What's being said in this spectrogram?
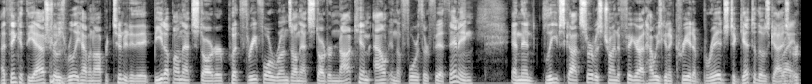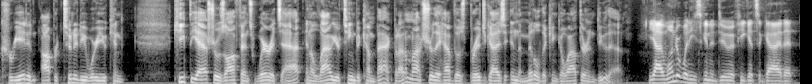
I think that the Astros really have an opportunity. They beat up on that starter, put three, four runs on that starter, knock him out in the fourth or fifth inning, and then leave Scott Servais trying to figure out how he's going to create a bridge to get to those guys Right. or create an opportunity where you can keep the Astros offense where it's at and allow your team to come back. But I'm not sure they have those bridge guys in the middle that can go out there and do that. Yeah, I wonder what he's going to do if he gets a guy that,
